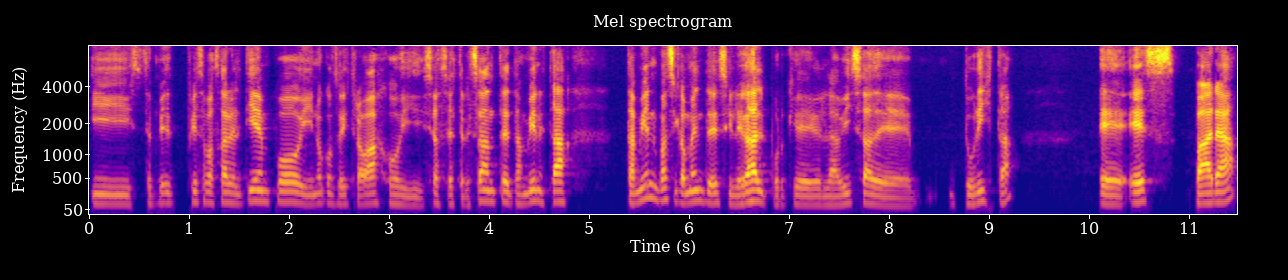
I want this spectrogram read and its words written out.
y se empieza a pasar el tiempo y no conseguís trabajo y se hace estresante. También está, también básicamente es ilegal porque la visa de turista eh, es para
